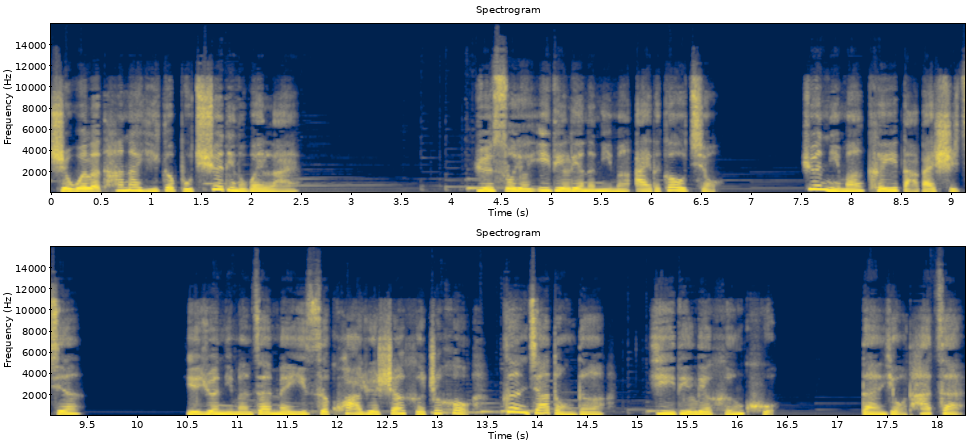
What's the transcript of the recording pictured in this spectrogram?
只为了他那一个不确定的未来。愿所有异地恋的你们爱得够久，愿你们可以打败时间，也愿你们在每一次跨越山河之后，更加懂得异地恋很苦，但有他在。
